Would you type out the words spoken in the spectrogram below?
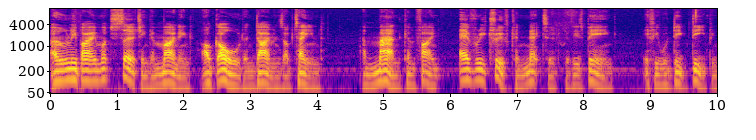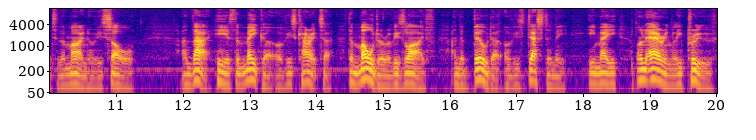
Only by much searching and mining are gold and diamonds obtained, and man can find every truth connected with his being if he will dig deep into the mine of his soul, and that he is the maker of his character, the moulder of his life, and the builder of his destiny, he may unerringly prove,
